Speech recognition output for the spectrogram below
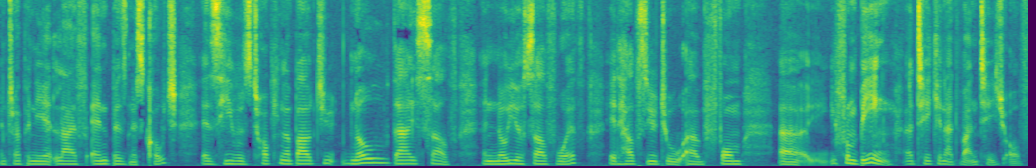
entrepreneur, life and business coach. As he was talking about, you know thyself and know your self worth. It helps you to uh, form uh, from being uh, taken advantage of.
